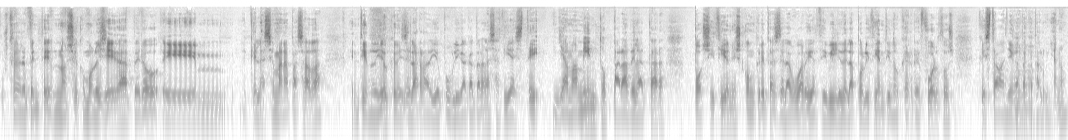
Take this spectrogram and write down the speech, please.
usted de repente, no sé cómo les llega, pero em, que la semana pasada, entiendo yo, que desde la radio pública catalana se hacía este llamamiento para delatar posiciones concretas de la Guardia Civil y de la Policía, entiendo que refuerzos que estaban llegando a Cataluña, ¿no?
